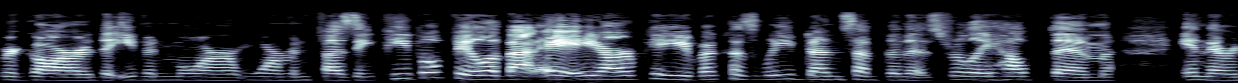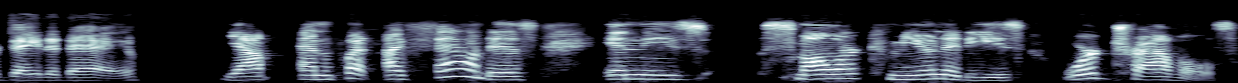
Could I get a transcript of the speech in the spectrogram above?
regard the even more warm and fuzzy people feel about aarp because we've done something that's really helped them in their day to day Yep. And what I found is in these smaller communities, word travels.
